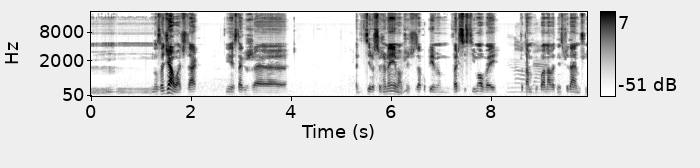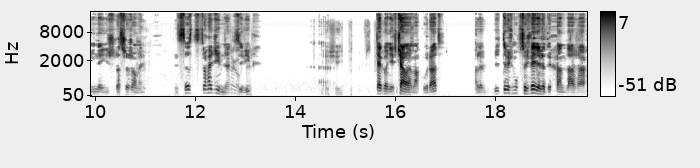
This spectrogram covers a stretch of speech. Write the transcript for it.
mm, no zadziałać, tak? Nie jest tak, że edycji rozszerzonej nie mam, przecież zakupiłem ją w wersji steamowej, to tam chyba nawet nie sprzedają już innej niż rozszerzonej. Więc to jest trochę dziwne. Jeśli Tego nie chciałem akurat. Ale ty byś mógł coś wiedzieć o tych handlarzach.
